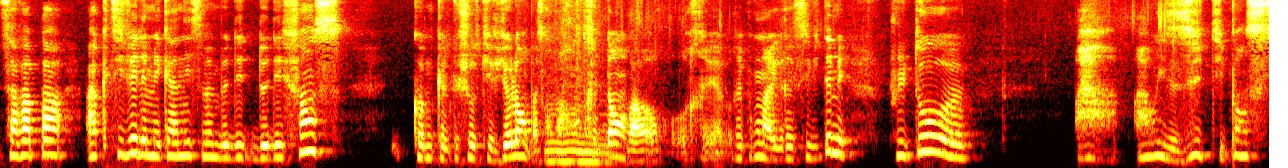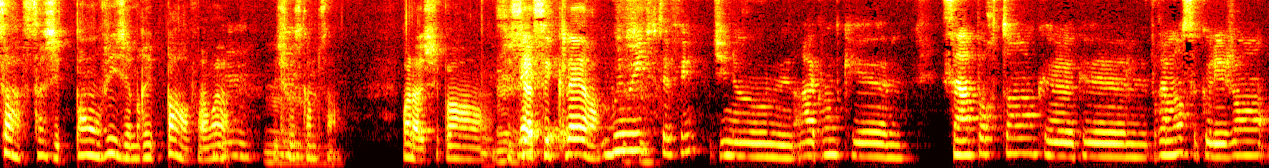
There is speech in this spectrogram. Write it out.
Ça va pas activer les mécanismes de, défense comme quelque chose qui est violent parce qu'on va mm. rentrer dedans, on va répondre à l'agressivité, mais plutôt euh, ah, ah, oui zut, il pense ça, ça j'ai pas envie, j'aimerais pas. Enfin voilà, des choses comme ça. Voilà, je sais pas si c'est assez clair. Oui, oui, tout à fait. Tu nous racontes que c'est important que, vraiment ce que les gens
